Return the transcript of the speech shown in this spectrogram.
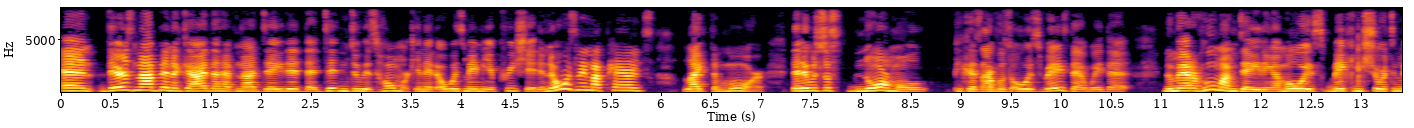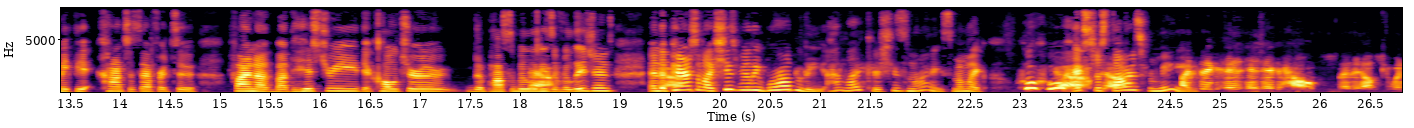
And there's not been a guy that have not dated that didn't do his homework and it always made me appreciate it. And it always made my parents like them more. That it was just normal because I was always raised that way that no matter whom I'm dating, I'm always making sure to make the conscious effort to find out about the history, their culture, the possibilities Yeah. of religions. And the parents are like, she's really worldly. I like her. She's nice. And I'm like, whoo hoo, Yeah, extra yeah. stars for me. I think it, it, it helps, and it helps you win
